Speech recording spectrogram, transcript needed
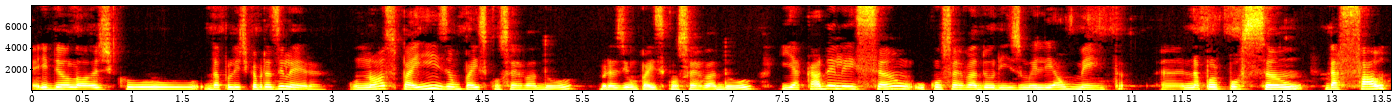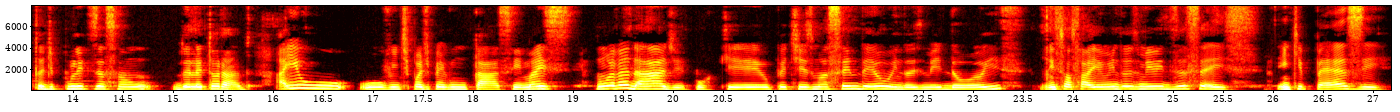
ideológico da política brasileira. O nosso país é um país conservador, o Brasil é um país conservador, e a cada eleição o conservadorismo ele aumenta é, na proporção da falta de politização do eleitorado. Aí o, o ouvinte pode perguntar assim, mas não é verdade, porque o petismo ascendeu em 2002 e só saiu em 2016. Em que pese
